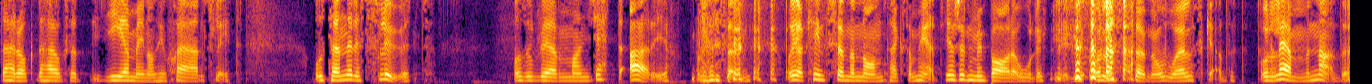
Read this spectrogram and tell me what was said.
det här, det här också ger mig någonting själsligt. Och sen är det slut. Och så blev man jättearg och ledsen. och jag kan inte känna någon tacksamhet. Jag känner mig bara olycklig och ledsen och oälskad. Och lämnad.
